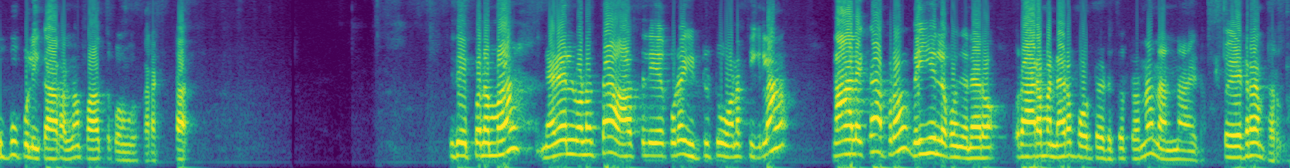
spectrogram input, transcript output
உப்பு புளி காரெல்லாம் பார்த்துக்கோங்க கரெக்டாக இதை இப்போ நம்ம நிழல் உணத்தை ஆற்றுலேயே கூட இட்டுட்டு உணர்த்திக்கலாம். நாளைக்கு அப்புறம் வெயிலில் கொஞ்சம் நேரம் ஒரு அரை மணி நேரம் போட்டு எடுத்துட்டோம்னா நன்னாயிடும் இப்போ இடறேன் பாருங்க.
